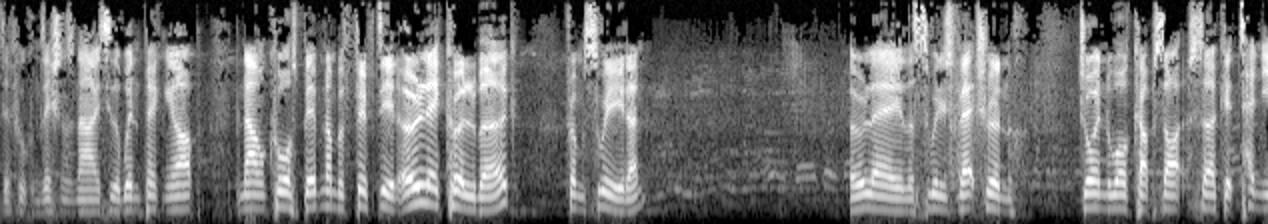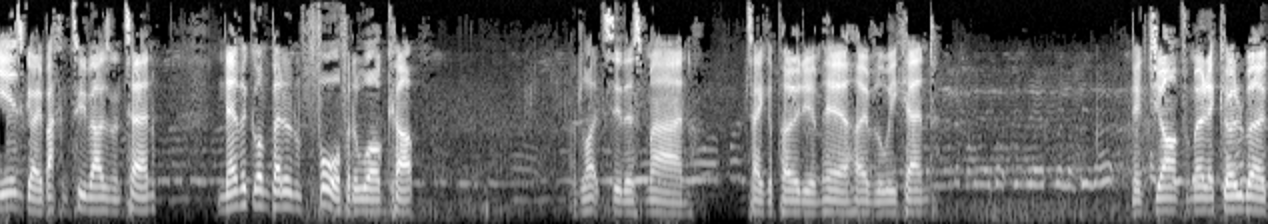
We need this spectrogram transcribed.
Difficult conditions now. You see the wind picking up. But now, of course, bib number 15, Ole Kullberg from Sweden. Ole, the Swedish veteran, joined the World Cup circuit 10 years ago, back in 2010. Never gone better than four for the World Cup. I'd like to see this man take a podium here over the weekend. Big jump from Ole Kolberg,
